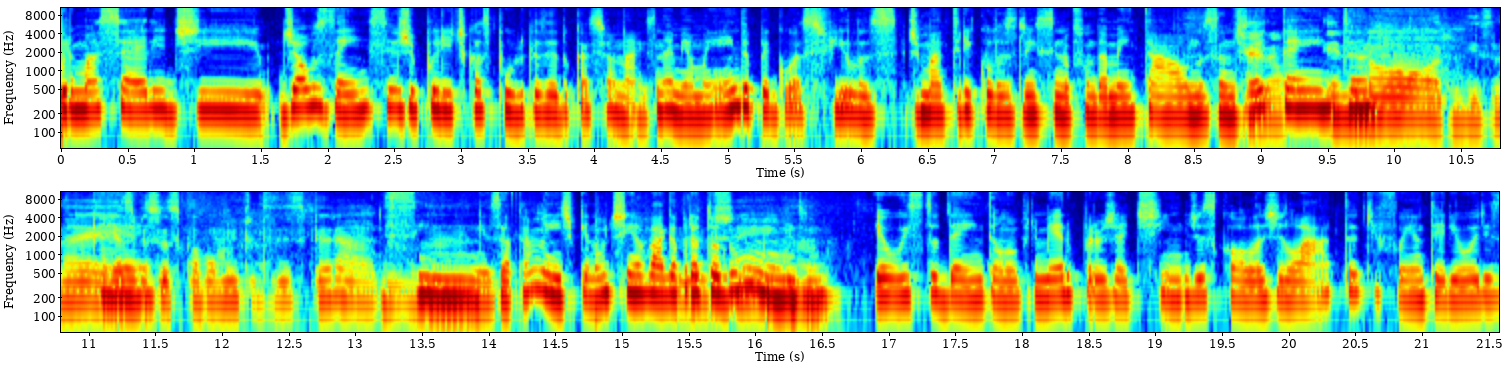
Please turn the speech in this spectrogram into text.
por uma série de, de ausências de políticas públicas educacionais, né? Minha mãe ainda pegou as filas de matrículas do ensino fundamental nos anos Que eram 80. enormes, né? E as É. pessoas ficavam muito desesperadas. né? Sim, exatamente, porque não tinha vaga para todo tinha. mundo. Eu estudei, então, no primeiro projetinho de escolas de lata, que foi anteriores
